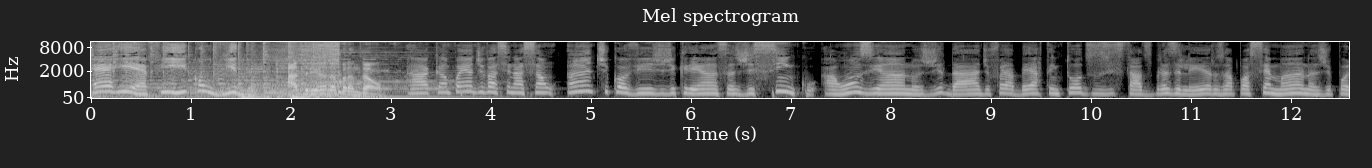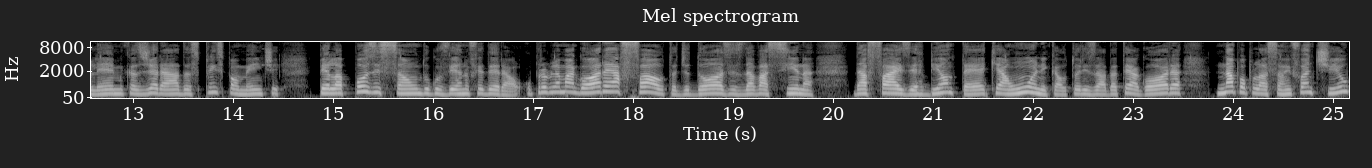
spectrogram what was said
RFI Convida. Adriana Brandão. A campanha de vacinação anti-Covid de crianças de 5 a 11 anos de idade foi aberta em todos os estados brasileiros após semanas de polêmicas geradas principalmente pela posição do governo federal. O problema agora é a falta de doses da vacina da Pfizer BioNTech, a única autorizada até agora na população infantil,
